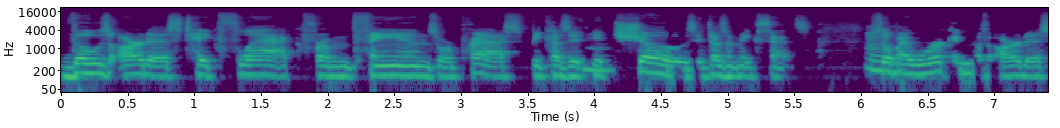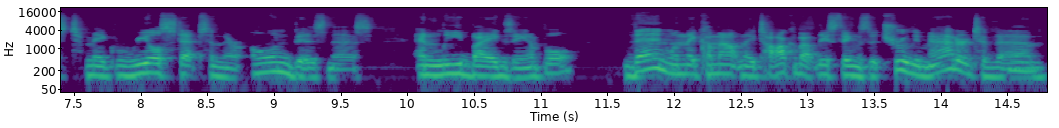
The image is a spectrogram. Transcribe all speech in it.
those artists take flack from fans or press because it, mm. it shows it doesn't make sense mm. so by working with artists to make real steps in their own business and lead by example, then when they come out and they talk about these things that truly matter to them, mm.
